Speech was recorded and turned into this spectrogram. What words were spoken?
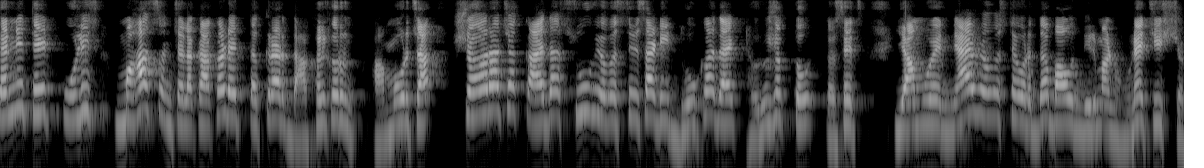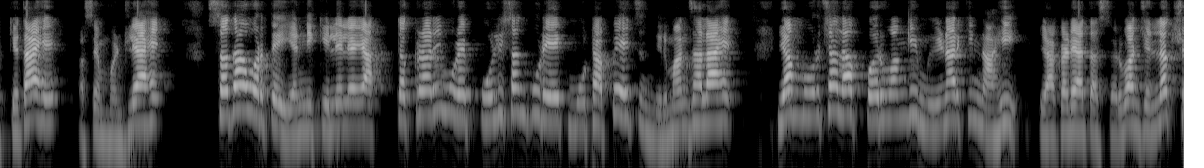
त्यांनी थेट पोलीस महासंचालकाकडे तक्रार दाखल करून हा मोर्चा शहराच्या कायदा सुव्यवस्थेसाठी धोकादायक ठरू शकतो तसेच यामुळे न्याय व्यवस्थेवर दबाव निर्माण होण्याची शक्यता आहे असे म्हटले आहे. सदावर्ते यांनी केलेल्या या तक्रारीमुळे पोलिसांपुढे एक मोठा पेच निर्माण झाला आहे. या मोर्चाला परवानगी मिळणार की नाही याकडे आता सर्वांचे लक्ष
